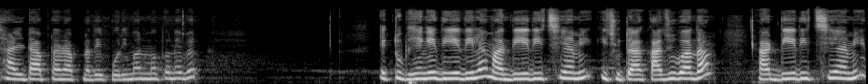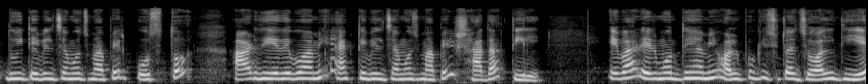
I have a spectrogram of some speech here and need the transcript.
ঝালটা আপনারা আপনাদের পরিমাণ মতো নেবেন। একটু ভেঙে দিয়ে দিলাম, আর দিয়ে দিচ্ছি আমি কিছুটা কাজু বাদাম, আর দিয়ে দিচ্ছি আমি দুই টেবিল চামচ মাপের পোস্ত, আর দিয়ে দেব আমি এক টেবিল চামচ মাপের সাদা তিল। এবার এর মধ্যে আমি অল্প কিছুটা জল দিয়ে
